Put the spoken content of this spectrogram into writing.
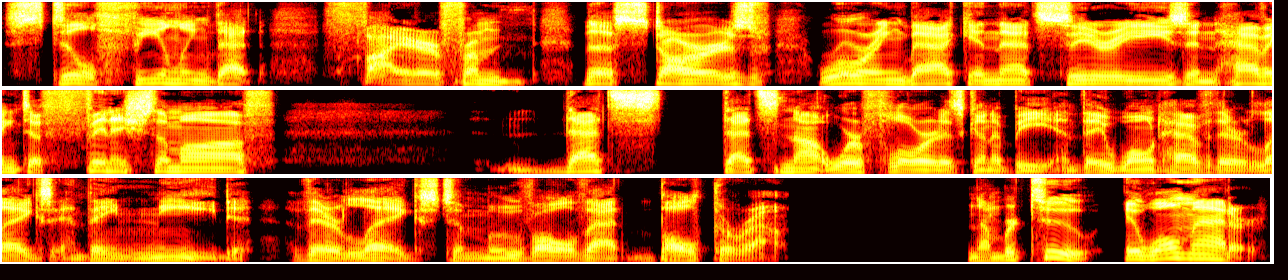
still feeling that fire from the stars roaring back in that series and having to finish them off. That's that's not where Florida is going to be, and they won't have their legs, and they need their legs to move all that bulk around. Number two, it won't matter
